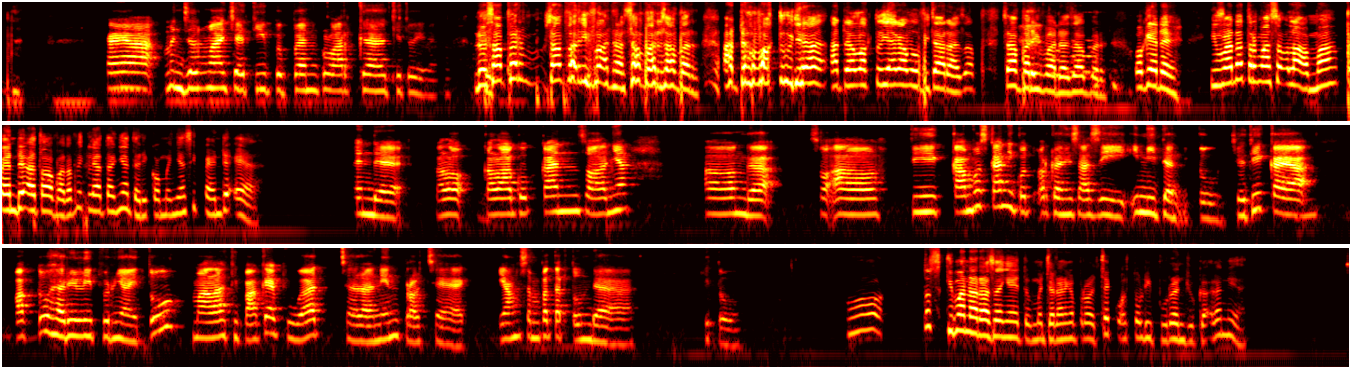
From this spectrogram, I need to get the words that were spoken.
Kayak menjelma jadi beban keluarga gitu ya. Loh sabar, sabar Ivana, sabar, sabar. Ada waktunya, ada waktunya kamu bicara. Sab- Sabar Ivana, sabar. Oke deh. Ivana termasuk lama, pendek atau apa? Tapi kelihatannya dari komennya sih pendek ya. pendek. Kalau kalau aku kan soalnya eh, nggak soal di kampus kan ikut organisasi ini dan itu. Jadi kayak waktu hari liburnya itu malah dipakai buat jalanin project yang sempat tertunda gitu. Oh, terus gimana rasanya itu menjalankan project waktu liburan juga kan ya?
